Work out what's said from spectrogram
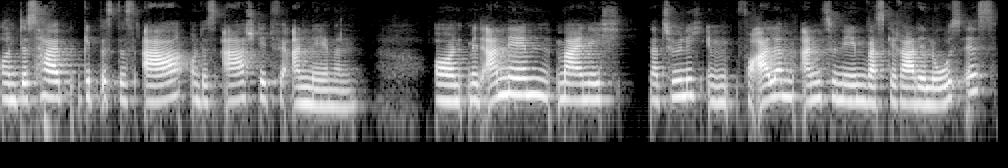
Und deshalb gibt es das A und das A steht für annehmen. Und mit annehmen meine ich natürlich im, vor allem anzunehmen, was gerade los ist.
